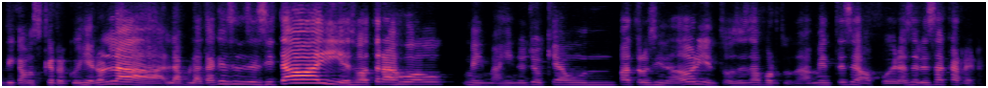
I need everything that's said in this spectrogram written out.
digamos que recogieron la, la, plata que se necesitaba y eso atrajo, me imagino yo que a un patrocinador y entonces afortunadamente se va a poder hacer esa carrera.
